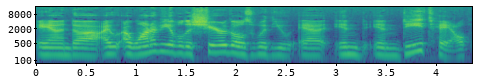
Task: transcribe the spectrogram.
And uh, I, I want to be able to share those with you at, in, in detail,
